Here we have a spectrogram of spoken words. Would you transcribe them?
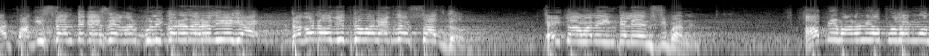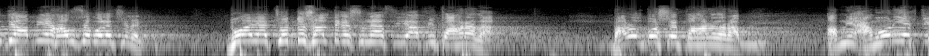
আর পাকিস্তান থেকে এসে এখন গুলি করে মেরে দিয়ে যায়। তখন অজিত গোপাল একদম শব্দ এই তো আমাদের ইন্টেলিজেন্স ডিপার্টমেন্ট আপনি মাননীয় প্রধানমন্ত্রী, আপনি হাউসে বলেছিলেন দু হাজার চোদ্দ সাল থেকে শুনে আসছি যে আপনি পাহারাদার। ভারতবর্ষের পাহারাদার আপনি। আপনি এমনই একটি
